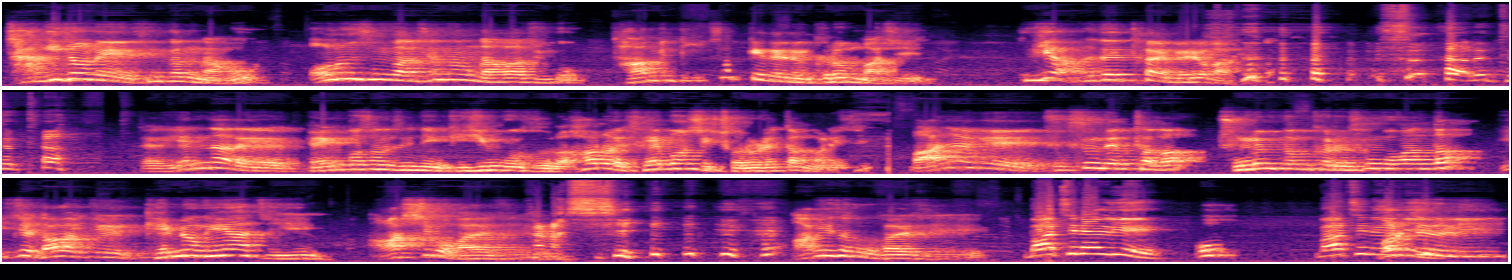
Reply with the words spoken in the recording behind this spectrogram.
자기 전에 생각나고 어느 순간 생각나가지고 다음에 또 찾게 되는 그런 맛이 그게 아르데타의 매력 아니야? 아르테타. 내가 옛날에 벵거 선생님 계신 곳으로 하루에 세 번씩 절을 했단 말이지 만약에 죽순데타가 중램 덩크를 성공한다? 이제 나 이제 개명해야지 아시로 가야지 아씨. 아미사로 가야지 마티넬리. 어? 마티넬리. 마르티넬리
